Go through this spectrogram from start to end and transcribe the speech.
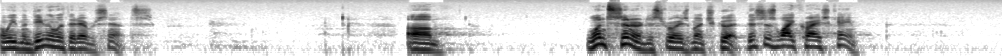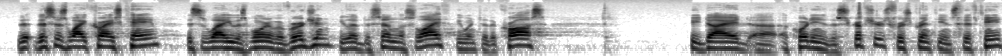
And we've been dealing with it ever since. Um, one sinner destroys much good. This is why Christ came. This is why Christ came. This is why he was born of a virgin. He lived a sinless life. He went to the cross. He died uh, according to the scriptures, 1 Corinthians 15.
